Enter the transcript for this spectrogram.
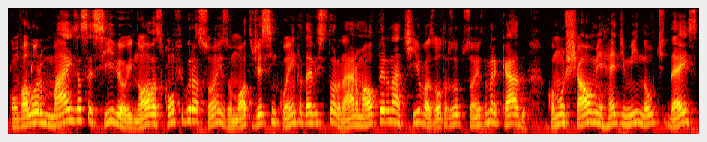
Com valor mais acessível e novas configurações, o Moto G50 deve se tornar uma alternativa às outras opções do mercado, como o Xiaomi Redmi Note 10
